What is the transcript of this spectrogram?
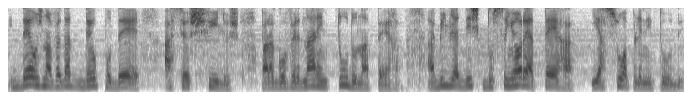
E Deus, na verdade, deu poder a seus filhos para governarem tudo na terra. A Bíblia diz que do Senhor é a terra e a sua plenitude,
